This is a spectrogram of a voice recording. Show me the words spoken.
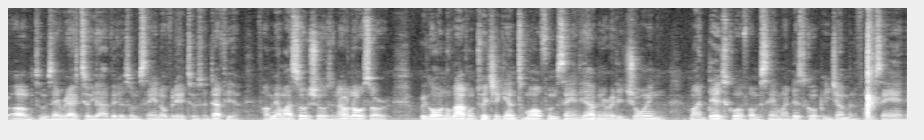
um so I'm saying react to y'all videos. I'm saying over there too. So definitely follow me on my socials. And I don't know, so we're going live on Twitch again tomorrow. From saying if you haven't already joined my Discord, if I'm saying my Discord be jumping, if I'm saying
